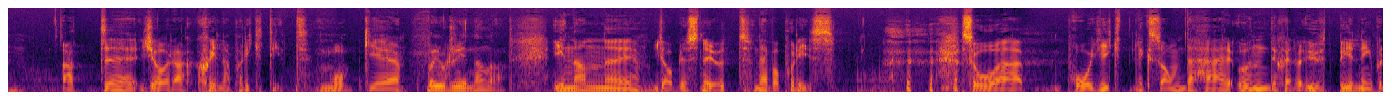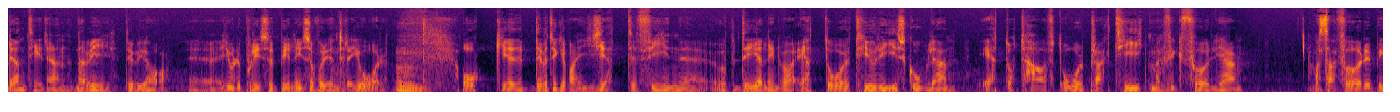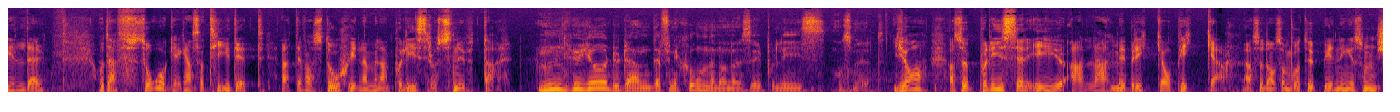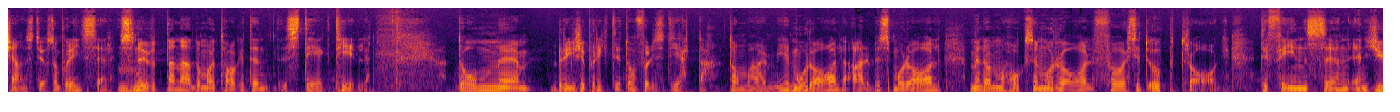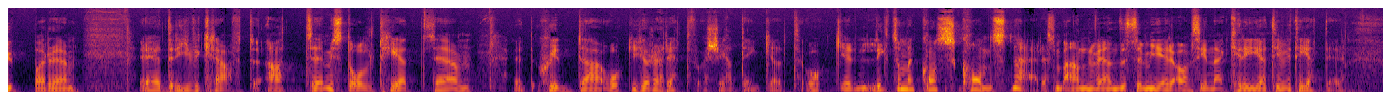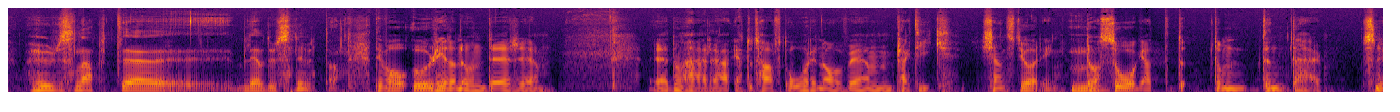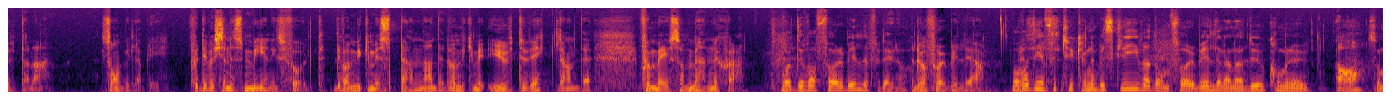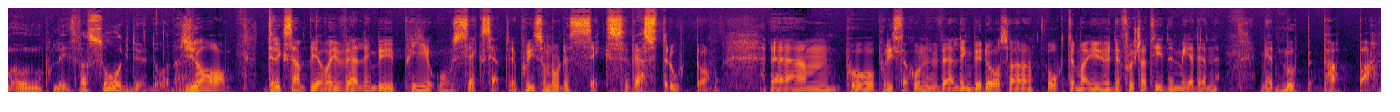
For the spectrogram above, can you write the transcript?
Att eh, göra skillnad på riktigt. Mm. Och, eh, Vad gjorde du innan då? Innan eh, jag blev snut, när jag var polis, så uh, pågick liksom det här under själva utbildningen på den tiden, när vi, du och jag, eh, gjorde polisutbildning, så var det en tre år. Mm. Och eh, det tycker jag var en jättefin eh, uppdelning. Det var ett år teori i skolan, ett och ett halvt år praktik, man fick följa massa förebilder. Och där såg jag ganska tidigt att det var stor skillnad mellan poliser och snutar. Mm, hur gör du den definitionen då när du säger polis och snut? Ja, alltså poliser är ju alla med bricka och picka. Alltså de som gått utbildningen som tjänstgör som poliser. Mm. Snutarna de har tagit en steg till. De eh, bryr sig på riktigt, de följer sitt hjärta. De har med moral, arbetsmoral, men de har också en moral för sitt uppdrag. Det finns en, en djupare drivkraft att eh, med stolthet eh, skydda och göra rätt för sig helt enkelt. Och eh, liksom en konst, konstnär som använder sig mer av sina kreativiteter. Hur snabbt eh, blev du snut då? Det var redan under eh, de här eh, ett och ett halvt åren av eh, praktiktjänstgöring. Mm. Då jag såg att de, de, den där snutarna, sån vill jag bli. För det kändes meningsfullt. Det var mycket mer spännande, det var mycket mer utvecklande för mig som människa. Det var förebilder för dig då? Det var förebilder, ja. Vad var det för, kan du beskriva de förebilderna när du kommer ut ja. som ung polis? Vad såg du då? Där? Ja, till exempel, jag var i Vällingby, PO6 hette det, polisområde 6, västerort. Då. Ehm, på polisstationen Vällingby då, så åkte man ju den första tiden med en med MUP-pappa.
